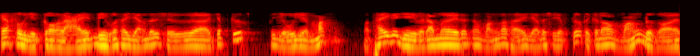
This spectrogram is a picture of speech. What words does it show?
Các phương diện còn lại đều có thể dẫn đến sự chấp trước. Ví dụ như mắt mà thấy cái gì và đam mê đó nó vẫn có thể dẫn đến sự chấp trước. Thì cái đó vẫn được gọi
